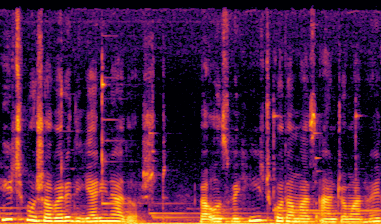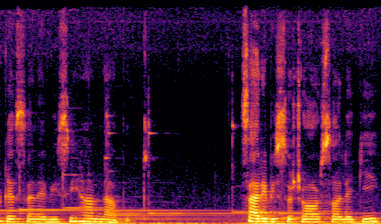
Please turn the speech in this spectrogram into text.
هیچ مشاور دیگری نداشت و عضو هیچ کدام از انجمنهای قصه نویسی هم نبود. سر 24 سالگی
